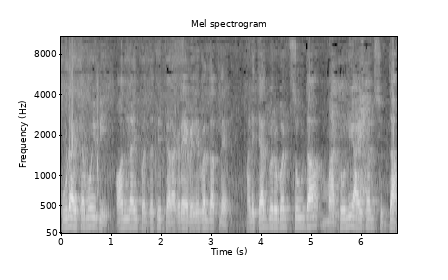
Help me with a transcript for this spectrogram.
फूड आयटमूय बी ऑनलायन पद्दतीन घरा कडेन अवेलेबल जातले. आनी त्याच बरोबर चवदा माटोली आयटम सुद्दां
